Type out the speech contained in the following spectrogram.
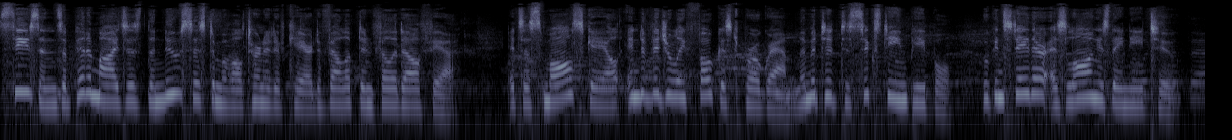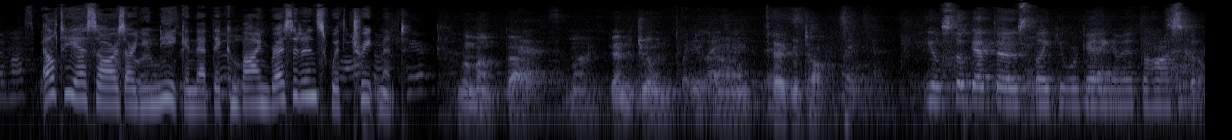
Seasons epitomizes the new system of alternative care developed in Philadelphia. It's a small-scale, individually focused program limited to 16 people who can stay there as long as they need to. LTSRs are unique in that they combine residence with treatment. with my uh, my Benadryl and um, Tegretol. You'll still get those like you were getting them at the hospital.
